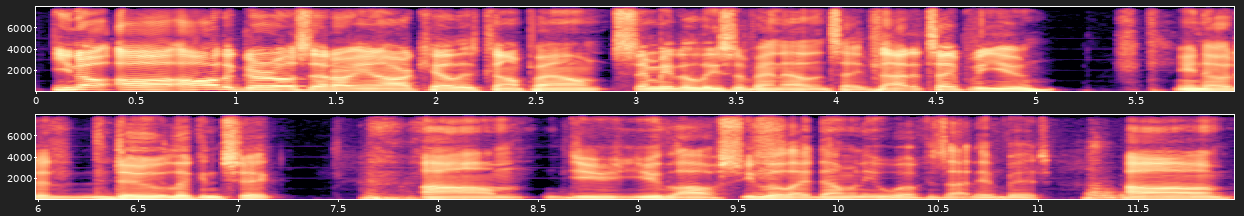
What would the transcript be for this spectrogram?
you know, uh, all the girls that are in R. Kelly's compound, send me the Lisa Van Allen tape. Not a tape of you. You know, the dude looking chick. Um, you you lost. You look like Dominique Wilkins out there, bitch. Um,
